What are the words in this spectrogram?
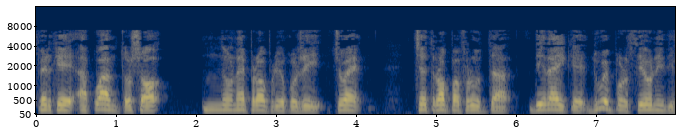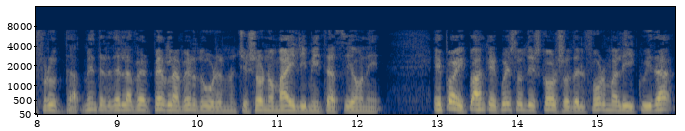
perché a quanto so non è proprio così, cioè c'è troppa frutta. Direi che due porzioni di frutta, mentre della, per la verdura non ci sono mai limitazioni. E poi anche questo discorso del forma liquida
